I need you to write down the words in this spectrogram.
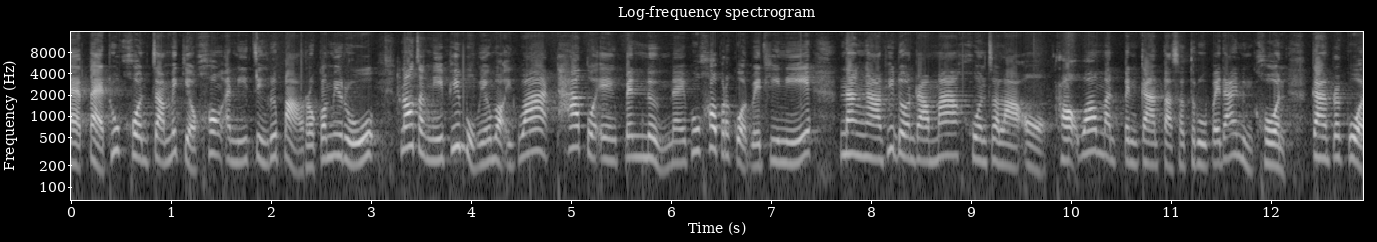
ร์แต่ทุกคนจะไม่เกี่ยวข้องอันนี้จริงหรือเปล่าเราก็ไม่รู้ นอกจากนี้พี่บุ๋มยังบอกอีกว่า ถ้าตัวเองเป็นหนึ่งในผู้เข้าประกวดเวทีนี้นางงามที่โดนดราม่าควรจะลาออก เพราะว่ามันเป็นการตัดศัตรูไปได้หนึ่งคน การประกวด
